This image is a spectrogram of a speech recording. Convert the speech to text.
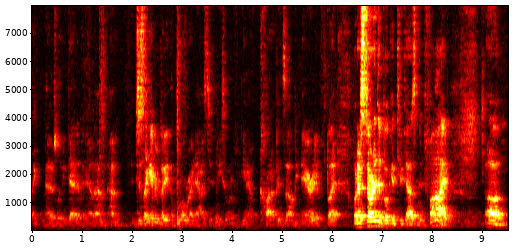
like Night of Living Dead. I mean, I'm, I'm just like everybody in the world right now is sort of you know caught up in zombie narrative. But when I started the book in 2005. Um,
